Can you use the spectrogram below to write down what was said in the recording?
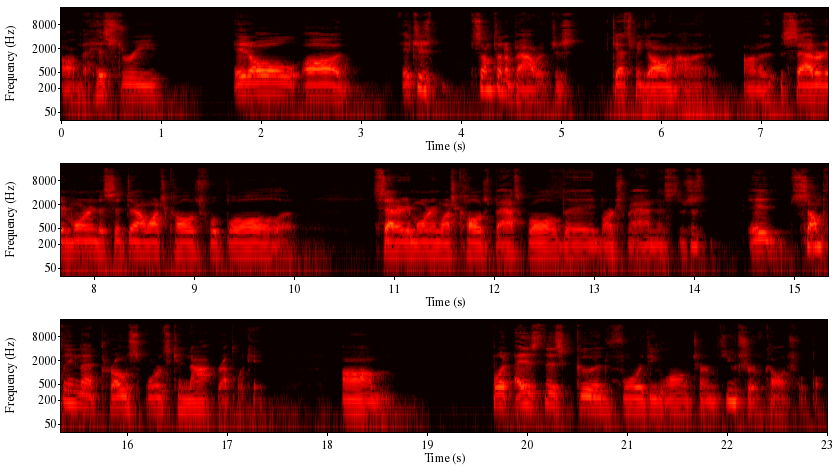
um, the history. It all, uh, it just something about it just gets me going on a on a Saturday morning to sit down watch college football. Uh, Saturday morning watch college basketball all day, March Madness. There's just it's something that pro sports cannot replicate. Um, but is this good for the long term future of college football?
